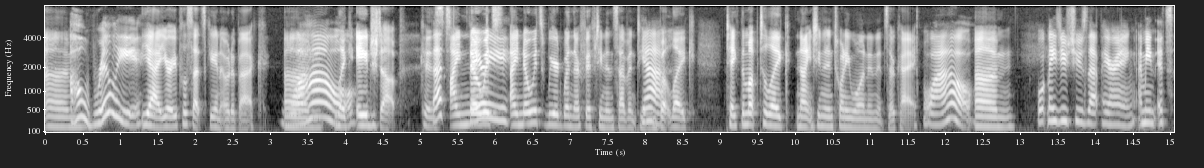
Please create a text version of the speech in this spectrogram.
Um, oh, really? yeah, Yuri Plisetsky and Otabek. Um, Wow. Like aged up because I know very- it's I know it's weird when they're 15 and 17, Yeah. but like take them up to like 19 and 21 and it's okay. Wow. Um, what made you choose that pairing? I mean, it's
